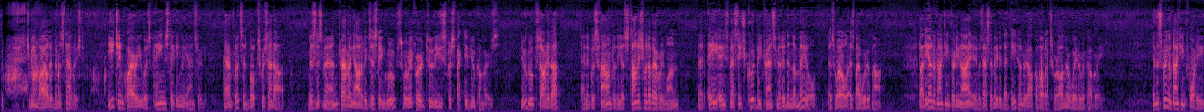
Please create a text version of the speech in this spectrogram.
which meanwhile had been established. Each inquiry was painstakingly answered. Pamphlets and books were sent out. Businessmen traveling out of existing groups were referred to these prospective newcomers. New groups started up, and it was found to the astonishment of everyone that AA's message could be transmitted in the mail as well as by word of mouth. By the end of 1939, it was estimated that 800 alcoholics were on their way to recovery. In the spring of 1940,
